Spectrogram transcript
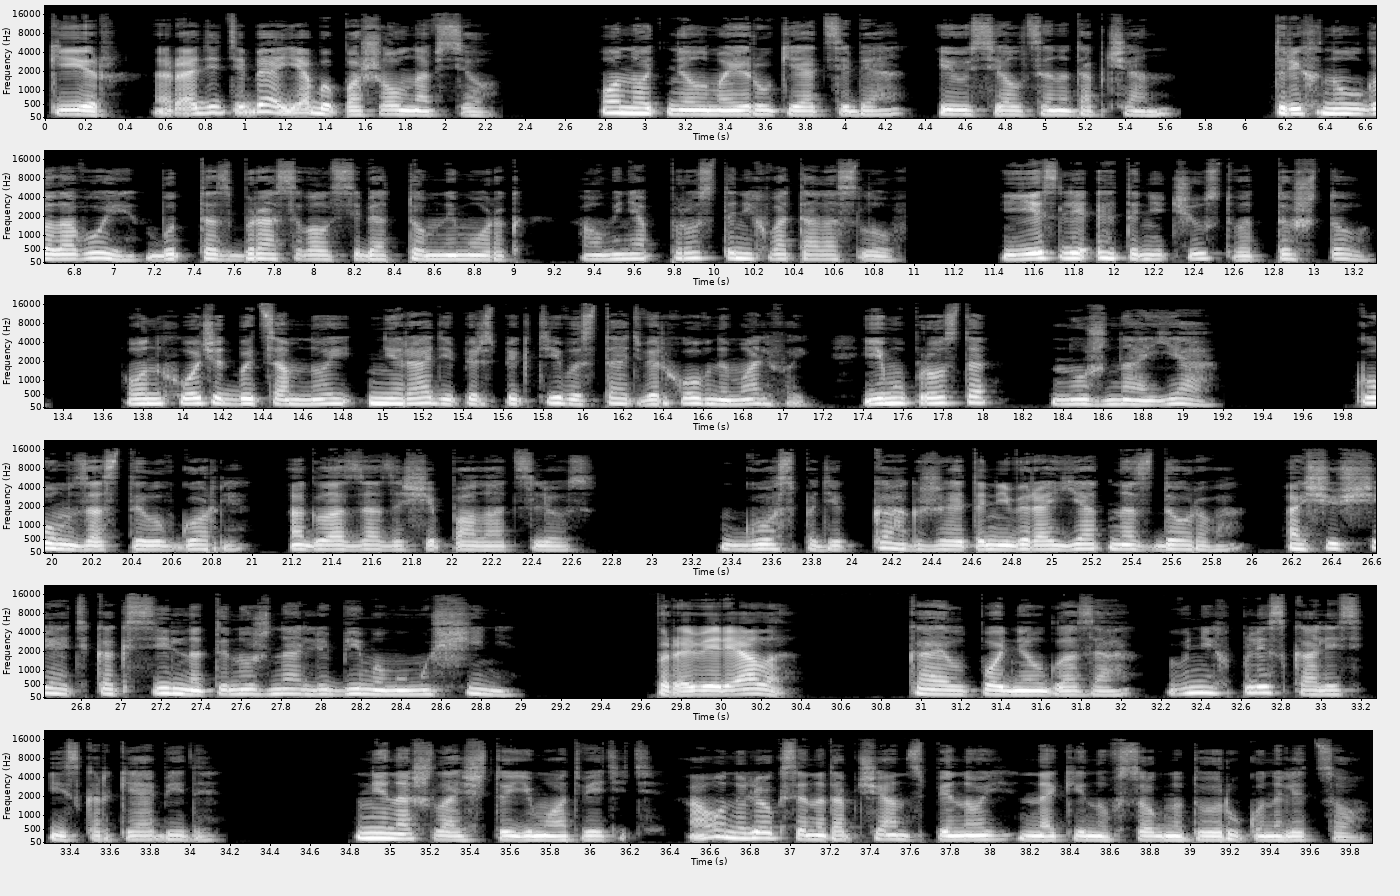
Кир, ради тебя я бы пошел на все. Он отнял мои руки от себя и уселся на топчан. Тряхнул головой, будто сбрасывал с себя томный морок, а у меня просто не хватало слов. Если это не чувство, то что? Он хочет быть со мной не ради перспективы стать верховным альфой. Ему просто нужна я. Ком застыл в горле, а глаза защипало от слез. Господи, как же это невероятно здорово! Ощущать, как сильно ты нужна любимому мужчине. «Проверяла?» Кайл поднял глаза. В них плескались искорки обиды. Не нашлась, что ему ответить, а он улегся на топчан спиной, накинув согнутую руку на лицо.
